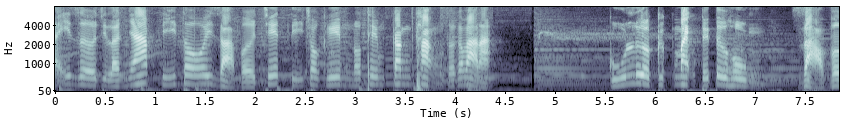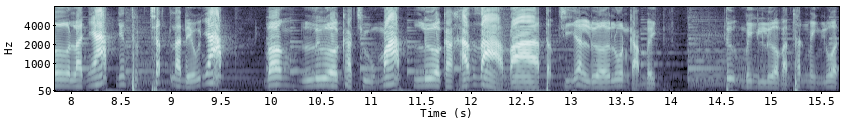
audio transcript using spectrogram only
Nãy giờ chỉ là nháp tí thôi Giả vờ chết tí cho game nó thêm căng thẳng thôi các bạn ạ. Cú lừa cực mạnh tới từ Hùng Giả vờ là nháp nhưng thực chất là đếu nháp. Vâng, lừa cả chủ map, lừa cả khán giả và thậm chí là lừa luôn cả mình. Tự mình lừa bản thân mình luôn.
